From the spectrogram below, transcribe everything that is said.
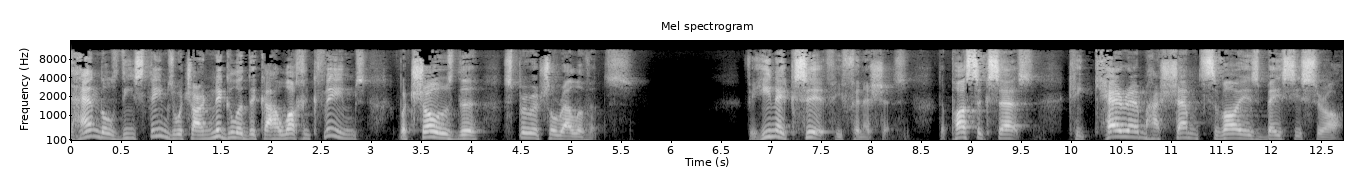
handles these themes, which are nigladika halachic themes, but shows the spiritual relevance. V'hine ksiv, he finishes. The pasuk says, Ki kerem Hashem is Beis Yisrael.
